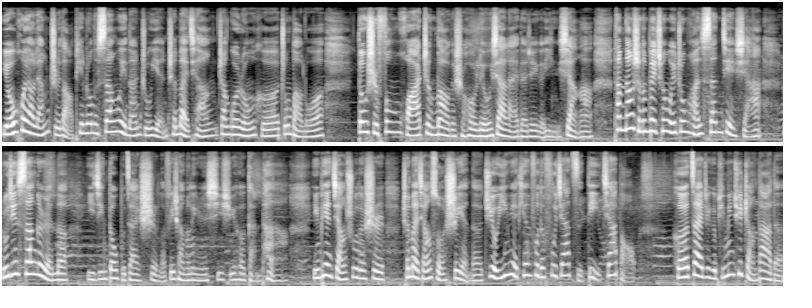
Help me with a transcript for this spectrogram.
由霍耀良执导。片中的三位男主演陈百强、张国荣和钟保罗。都是风华正茂的时候留下来的这个影像啊，他们当时呢被称为中环三剑侠，如今三个人呢已经都不在世了，非常的令人唏嘘和感叹啊。影片讲述的是陈百强所饰演的具有音乐天赋的富家子弟家宝，和在这个贫民区长大的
